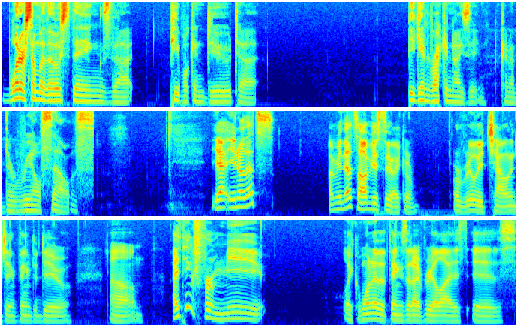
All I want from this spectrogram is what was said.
what are some of those things that people can do to begin recognizing kind of their real selves Yeah, you know that's I mean that's obviously like a a really challenging thing to do. Um I think for me like one of the things that I've realized is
